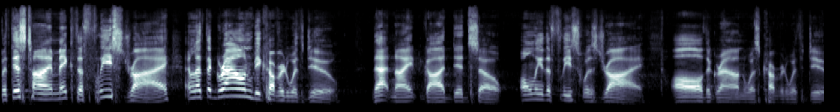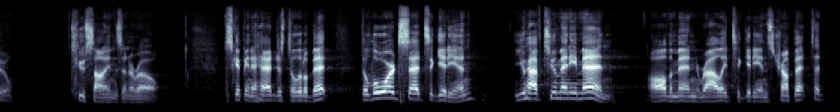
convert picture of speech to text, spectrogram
But this time, make the fleece dry and let the ground be covered with dew. That night, God did so. Only the fleece was dry, all the ground was covered with dew. Two signs in a row. Skipping ahead just a little bit, the Lord said to Gideon, You have too many men. All the men rallied to Gideon's trumpet, said,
